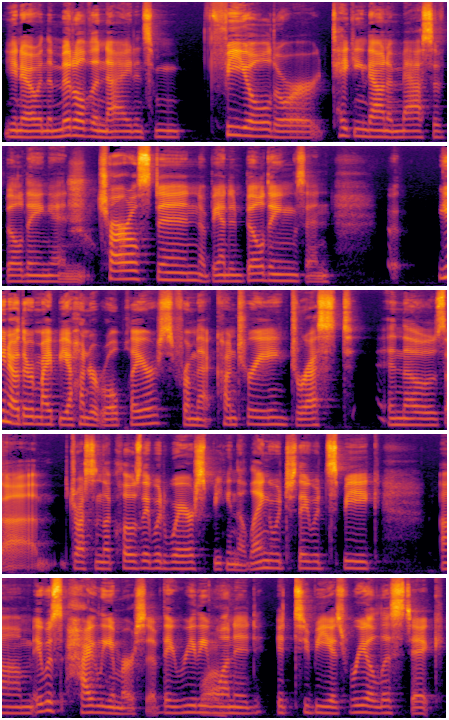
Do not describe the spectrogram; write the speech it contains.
you know, in the middle of the night in some field or taking down a massive building in Charleston, abandoned buildings. And, uh, you know, there might be 100 role players from that country dressed in those, um, dressed in the clothes they would wear, speaking the language they would speak. Um, it was highly immersive. They really wanted it to be as realistic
